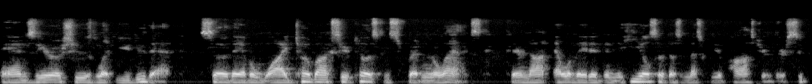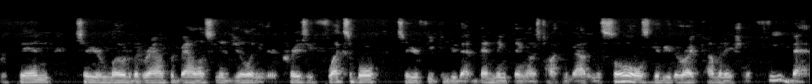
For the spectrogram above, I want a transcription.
And Xero Shoes let you do that. So they have a wide toe box so your toes can spread and relax. They're not elevated in the heel, so it doesn't mess with your posture. They're super thin, so you're low to the ground for balance and agility. They're crazy flexible, so your feet can do that bending thing I was talking about. And the soles give you the right combination of feedback,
